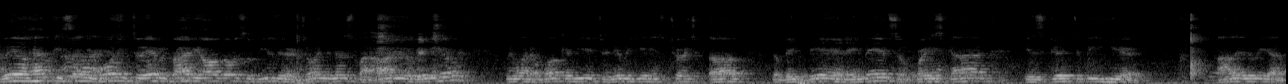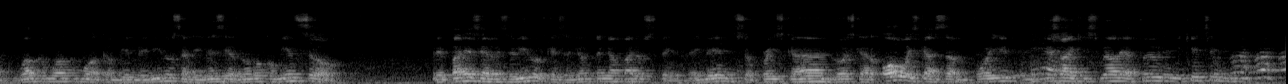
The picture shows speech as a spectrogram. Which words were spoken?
Well, happy Sunday morning to everybody, all those of you that are joining us by audio video. We want to welcome you to New Beginnings Church of the Big Bend. Amen. So praise God. It's good to be here. Hallelujah. Welcome, welcome, welcome. Bienvenidos a la iglesia nuevo comienzo. Prepárese a recibir lo que el Señor tenga para usted. Amen. So praise God. Lord's got always got something for you. Just like you smell that food in the kitchen,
